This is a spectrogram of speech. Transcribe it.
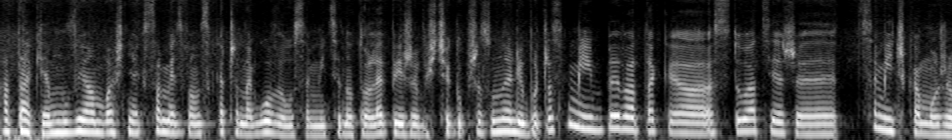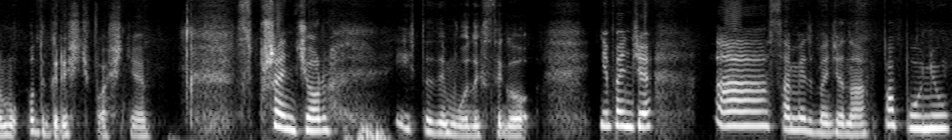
A tak, ja mówiłam właśnie, jak samiec wam skacze na głowę u samicy, no to lepiej, żebyście go przesunęli, bo czasami bywa taka sytuacja, że samiczka może mu odgryźć właśnie sprzęcior i wtedy młodych z tego nie będzie, a samiec będzie na papuniu.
